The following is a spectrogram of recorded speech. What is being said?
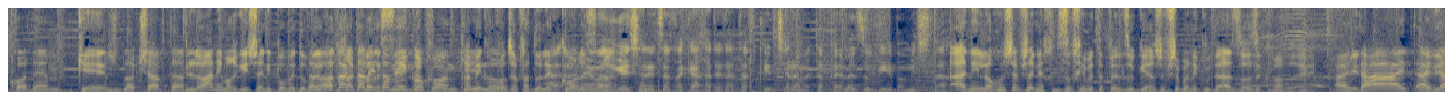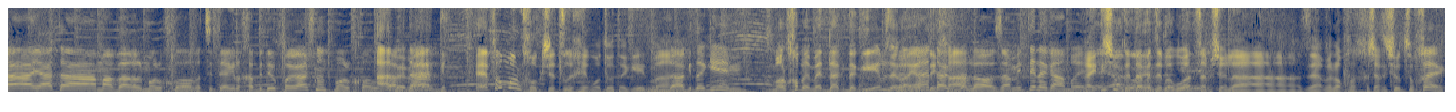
קודם, כן. פשוט לא הקשבת. לא, אני מרגיש שאני פה מדובב אתה לא אותך הדקת כבר לי את 20 המיקרופון, דקות. כאילו. המיקרופון שלך דולק כל אני הזמן. מרגיש שאני צריך לקחת את התפקיד של המטפל הזוגי במשלחת. אני לא חושב שאנחנו צריכים לטפל זוגי, אני חושב שבנקודה הזו זה כבר... אה, הייתה, היית- הייתה, היה את המעבר על מולכו, רציתי להגיד לך, בדיוק פגשנו את מולכו, הוא אה, דג באמת? דג. איפה מולכו כשצריכים אותו, תגיד? דג דגים. מולכו באמת דג דגים? זה לא היה בדיחה? לא, זה אמיתי לגמרי. ראיתי שהוא כתב את זה בוואטסאפ של ה... זה, אבל לא חשבתי שהוא צוחק.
